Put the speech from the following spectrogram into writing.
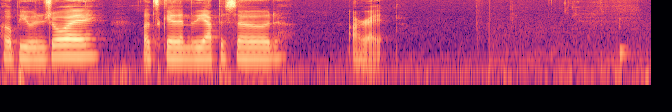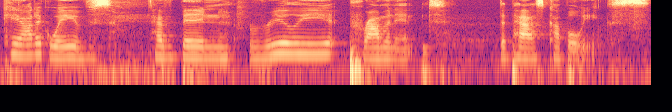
Hope you enjoy. Let's get into the episode. All right chaotic waves have been really prominent the past couple weeks.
